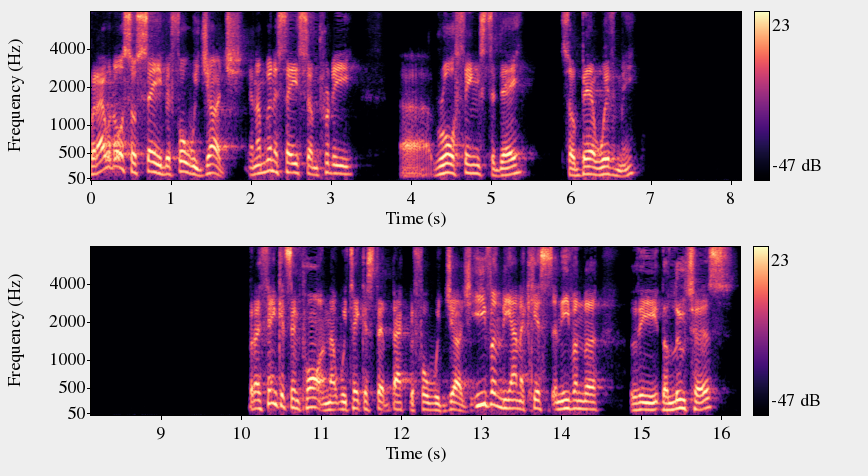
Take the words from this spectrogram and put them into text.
But I would also say before we judge, and I'm going to say some pretty uh, raw things today, so bear with me. But I think it's important that we take a step back before we judge. Even the anarchists and even the, the, the looters,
